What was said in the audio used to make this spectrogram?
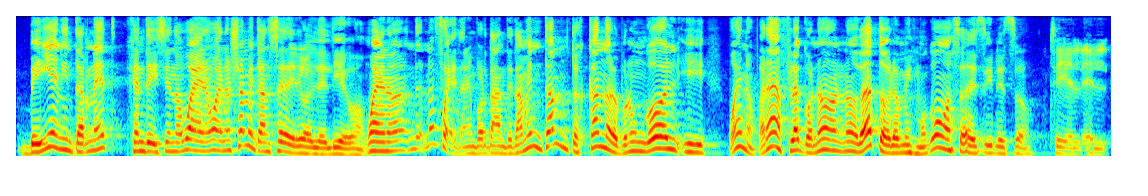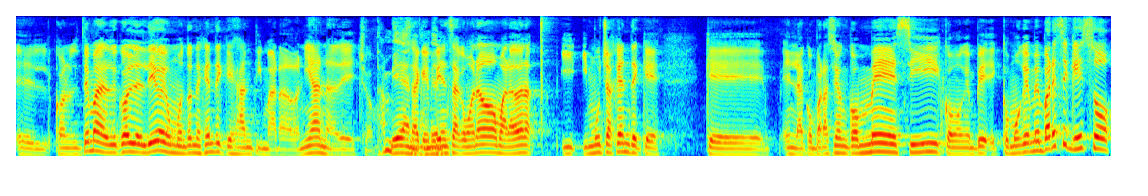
Veía en internet gente diciendo, bueno, bueno, ya me cansé del gol del Diego. Bueno, no fue tan importante. También tanto escándalo por un gol y, bueno, pará, flaco, no, no da todo lo mismo. ¿Cómo vas a decir eso? Sí, el- el- el- con el tema del gol del Diego hay un montón de gente que es anti-maradoniana, de hecho. También, O sea, que también. piensa como, no, Maradona... Y, y mucha gente que, que en la comparación con Messi, como que, como que me parece que eso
